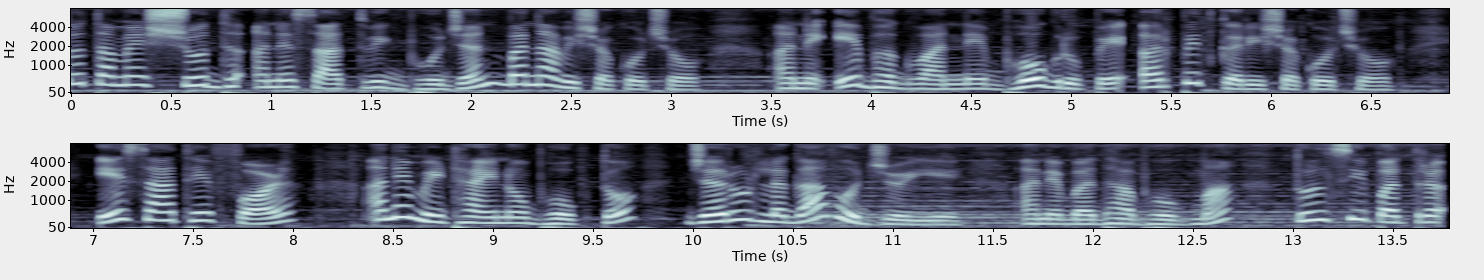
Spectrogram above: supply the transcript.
તો તમે શુદ્ધ અને સાત્વિક ભોજન બનાવી શકો છો અને એ ભગવાનને ભોગ રૂપે અર્પિત કરી શકો છો. એ સાથે ફળ અને મીઠાઈનો ભોગ તો જરૂર લગાવવો જ જોઈએ અને બધા ભોગમાં તુલસી પત્ર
